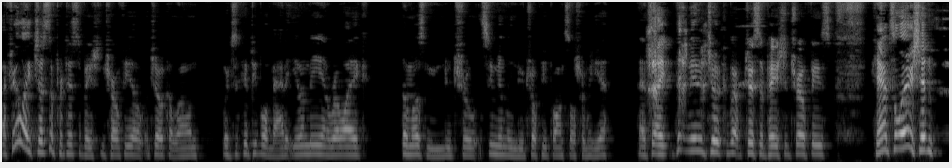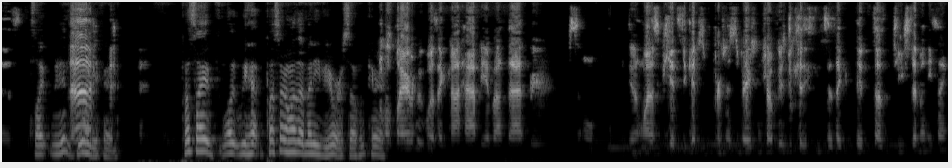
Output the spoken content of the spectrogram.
I feel like just the participation trophy joke alone, which is get people mad at you and me, and we're like the most neutral, seemingly neutral people on social media. It's like they made a joke about participation trophies, cancellation. It's like we didn't do anything. Plus, I we have plus I don't have that many viewers, so who cares? Player who was like not happy about that. He didn't want his kids to get participation trophies because he says like it doesn't teach them anything.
